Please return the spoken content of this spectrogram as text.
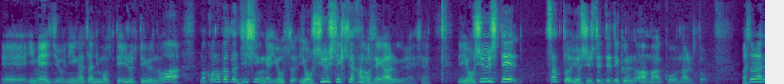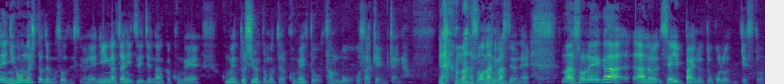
えー、イメージを新潟に持っているっていうのは、まあ、この方自身が予習してきた可能性があるぐらいですね。で予習して、さっと予習して出てくるのは、まあ、こうなると。まあ、それはね、日本の人でもそうですよね。新潟についてなんか米、コメントしようと思ったら、米と田んぼ、お酒みたいな。まあそうなりますよね。まあそれが、あの、精一杯のところですと。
